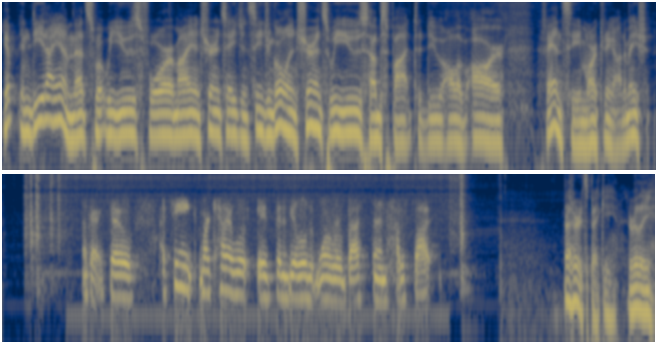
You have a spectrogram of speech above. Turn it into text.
Yep, indeed I am. That's what we use for my insurance agency, Giangola Insurance. We use HubSpot to do all of our fancy marketing automation. Okay, so I think Marketo is going to be a little bit more robust than HubSpot. That hurts, Becky. It really,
